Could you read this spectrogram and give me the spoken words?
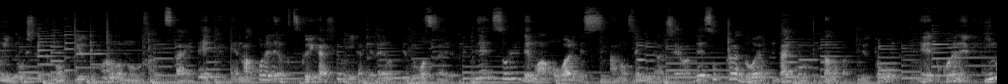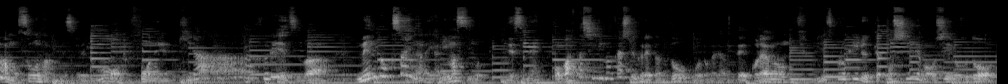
運用していくのっていうところのノウハウを伝えて、えー、まあこれで作り返してもいいだけだよっていうところを伝える。で、それでまあ終わりです。あの、セミナー自体は。で、そこからどうやって代行を取ったのかっていうと、えっ、ー、と、これね、今もそうなんですけれども、もうね、キラーフレーズは、めんどくさいならやりますよですね。私に任せてくれたらどうこうとかじゃなくて、これあの、技術プロフィールって教えれば教えるほど、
